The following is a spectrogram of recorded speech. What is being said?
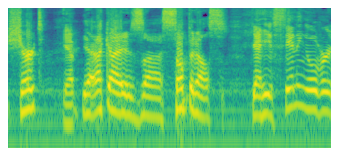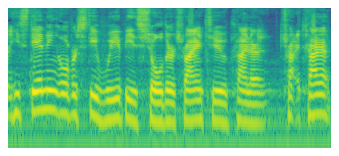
shirt. Yep. Yeah, that guy is uh, something else. Yeah, he's standing over. He's standing over Steve Wiebe's shoulder, trying to kind of try, trying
